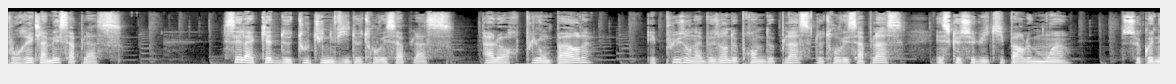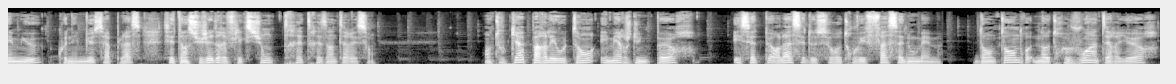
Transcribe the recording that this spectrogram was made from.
pour réclamer sa place. C'est la quête de toute une vie de trouver sa place. Alors plus on parle, et plus on a besoin de prendre de place, de trouver sa place, est-ce que celui qui parle moins se connaît mieux, connaît mieux sa place? C'est un sujet de réflexion très très intéressant. En tout cas, parler autant émerge d'une peur, et cette peur-là c'est de se retrouver face à nous-mêmes, d'entendre notre voix intérieure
